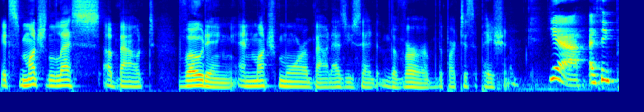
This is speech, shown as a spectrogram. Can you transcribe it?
it's much less about voting and much more about, as you said, the verb, the participation. Yeah, I think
